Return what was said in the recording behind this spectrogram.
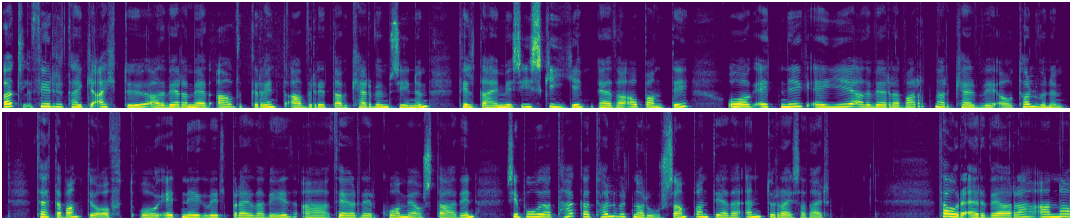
Öll fyrirtæki ættu að vera með afgreint afritt af kerfum sínum til dæmis í skíi eða á bandi og einnig eigi að vera varnarkerfi á tölfunum. Þetta vandi oft og einnig vil bregða við að þegar þeir komi á staðin sé búið að taka tölfurnar úr sambandi eða enduræsa þær. Þá er erfiðara að ná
